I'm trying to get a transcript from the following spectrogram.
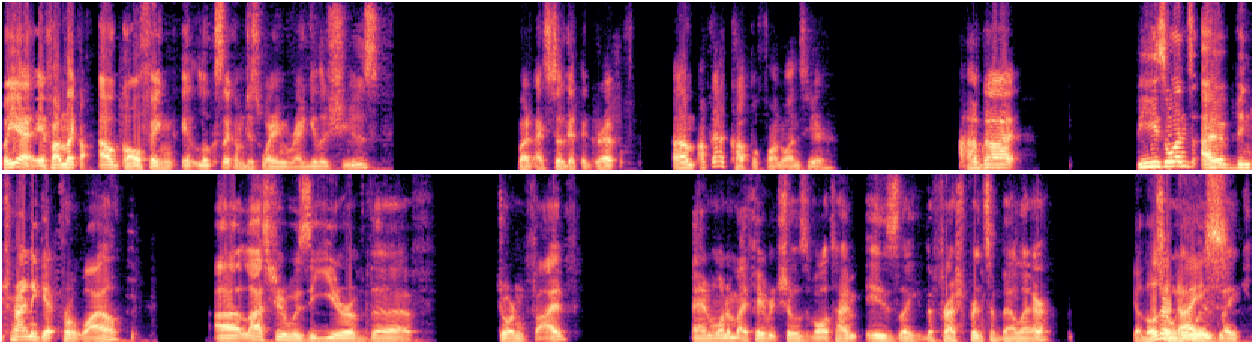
But yeah, if I'm like out golfing, it looks like I'm just wearing regular shoes, but I still get the grip. Um, I've got a couple fun ones here. I've got these ones I've been trying to get for a while. Uh, last year was the year of the Jordan Five, and one of my favorite shows of all time is like the Fresh Prince of Bel Air. Yeah, those so are nice. Was, like,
